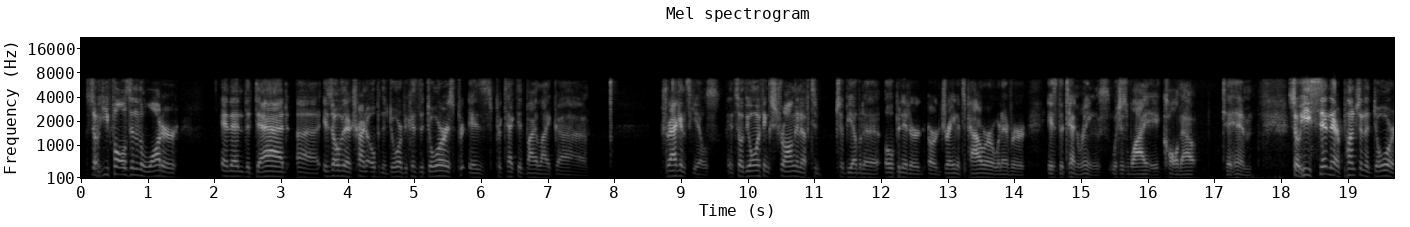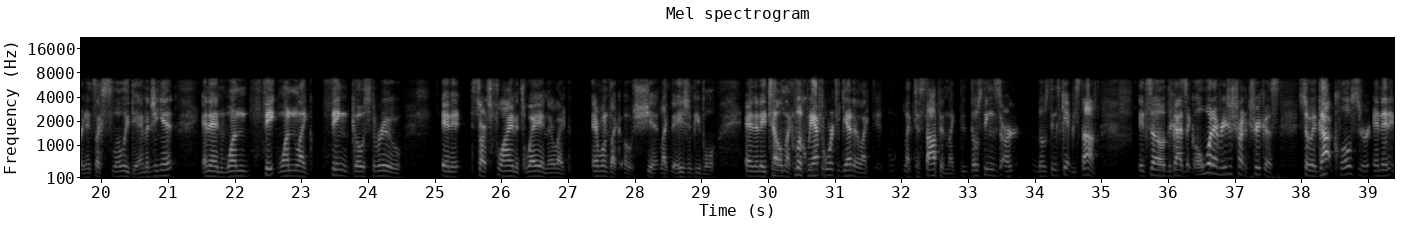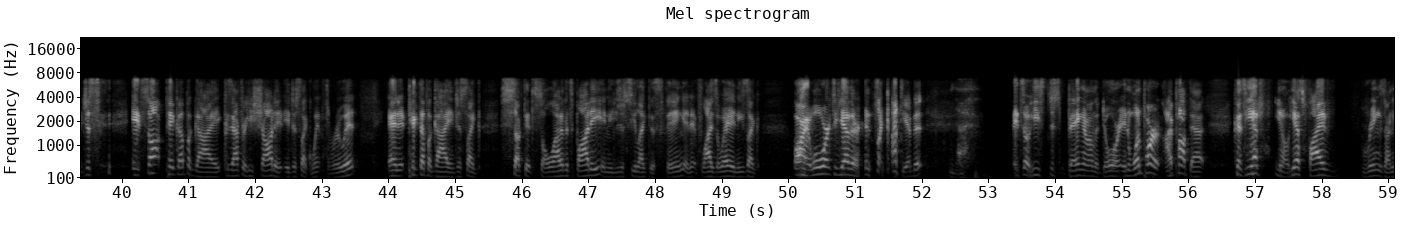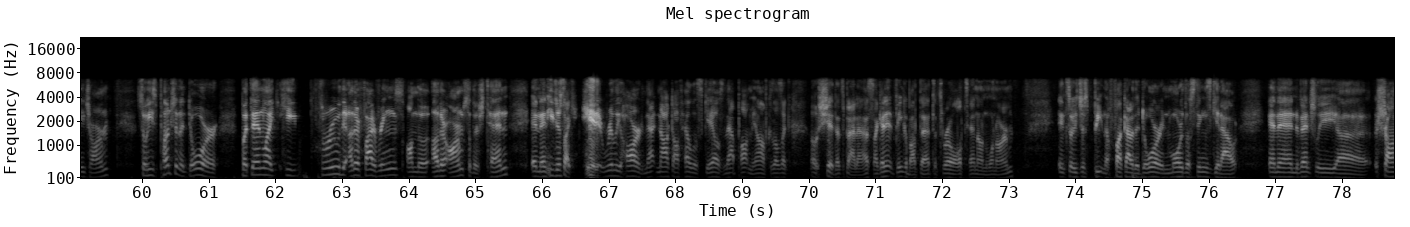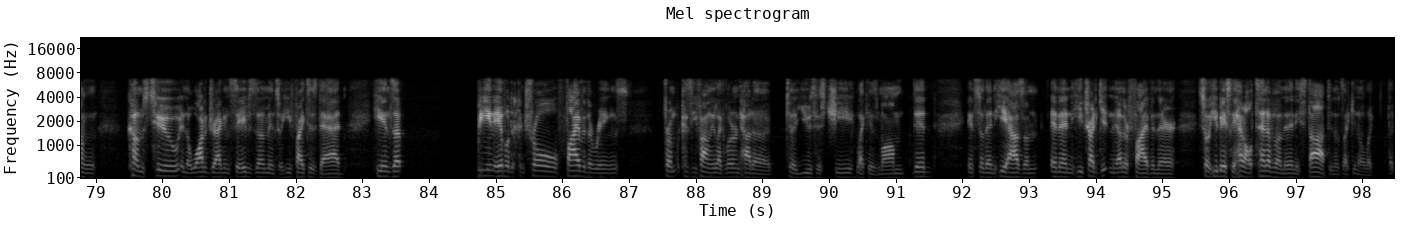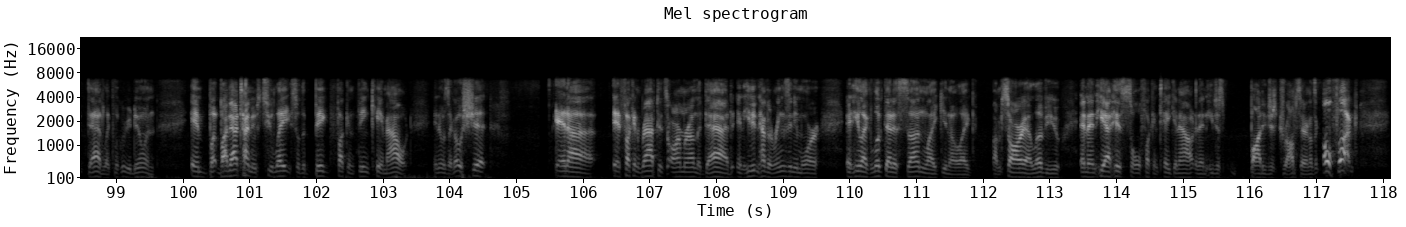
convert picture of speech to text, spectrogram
so he falls into the water and then the dad uh is over there trying to open the door because the door is pr- is protected by like uh dragon scales. And so the only thing strong enough to to be able to open it or, or drain its power or whatever is the ten rings, which is why it called out to him. So he's sitting there punching the door, and it's like slowly damaging it, and then one fi- one like thing goes through, and it starts flying its way, and they're like, everyone's like, oh shit, like the Asian people, and then they tell him like, look, we have to work together, like like to stop him, like th- those things are those things can't be stopped. And so the guy's like, "Oh, whatever, you're just trying to trick us." So it got closer, and then it just it saw it pick up a guy because after he shot it, it just like went through it, and it picked up a guy and just like sucked its soul out of its body, and you just see like this thing, and it flies away, and he's like, "All right, we'll work together." And it's like, "God damn it!" And so he's just banging on the door. In one part, I popped that because he has, you know, he has five rings on each arm. So he's punching the door, but then like he threw the other five rings on the other arm, so there's ten, and then he just like hit it really hard, and that knocked off hella scales, and that popped me off because I was like, oh shit, that's badass. Like I didn't think about that to throw all ten on one arm, and so he's just beating the fuck out of the door, and more of those things get out, and then eventually uh, Shang comes to, and the water dragon saves them, and so he fights his dad. He ends up being able to control five of the rings from because he finally like learned how to to use his chi like his mom did. And so then he has them and then he tried getting the other five in there. So he basically had all 10 of them and then he stopped and it was like you know like like dad like look what you're doing. And but by that time it was too late so the big fucking thing came out and it was like oh shit. And uh it fucking wrapped its arm around the dad and he didn't have the rings anymore. And he like looked at his son like you know like i'm sorry i love you. And then he had his soul fucking taken out and then he just body just drops there and i was like oh fuck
